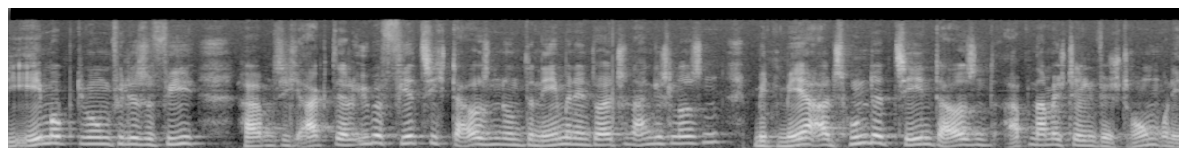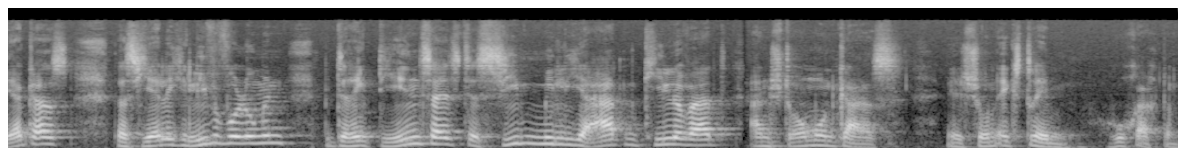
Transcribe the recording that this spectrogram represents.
Die E-Optimum-Philosophie haben sich aktuell über 40.000 Unternehmen in Deutschland angeschlossen, mit mehr als 110.000 Abnahmestellen für Strom und Erdgas. Das jährliche Liefervolumen beträgt jenseits der 7 Milliarden Kilowatt an Strom und Gas. Das ist schon extrem. Hochachtung.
